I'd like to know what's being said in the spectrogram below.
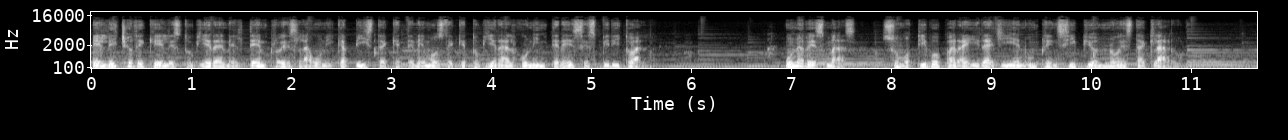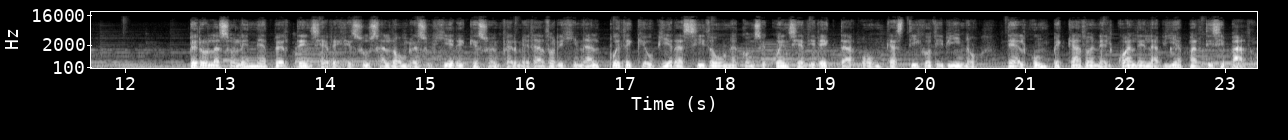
El hecho de que él estuviera en el templo es la única pista que tenemos de que tuviera algún interés espiritual. Una vez más, su motivo para ir allí en un principio no está claro. Pero la solemne advertencia de Jesús al hombre sugiere que su enfermedad original puede que hubiera sido una consecuencia directa o un castigo divino de algún pecado en el cual él había participado.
